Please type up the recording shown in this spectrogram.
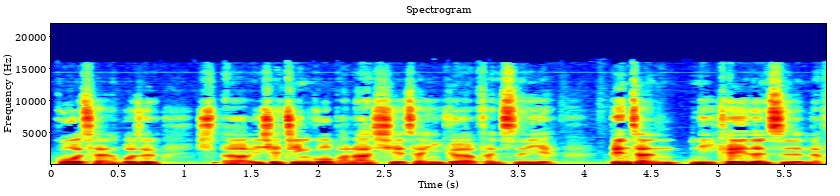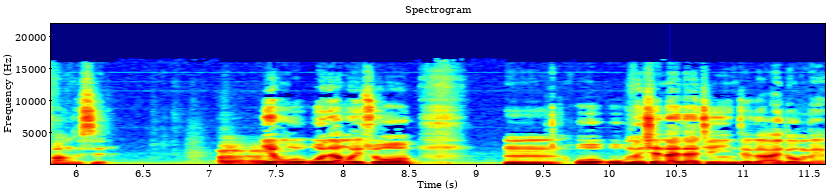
过程或者呃一些经过，把它写成一个粉丝页，变成你可以认识人的方式。因为我我认为说。嗯，我我们现在在经营这个爱多美，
